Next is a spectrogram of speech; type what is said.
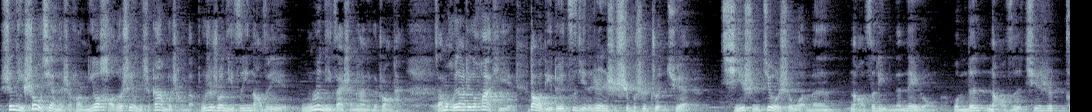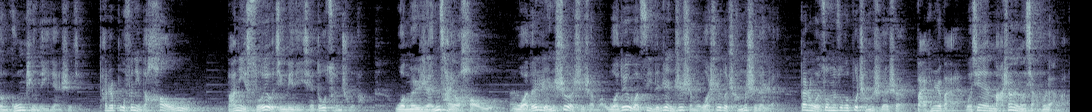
身体受限的时候，你有好多事情你是干不成的。不是说你自己脑子里，无论你在什么样的一个状态，咱们回到这个话题，到底对自己的认识是不是准确，其实就是我们脑子里面的内容。我们的脑子其实是很公平的一件事情，它是不分你的好恶，把你所有经历的一切都存储了。我们人才有好恶，我的人设是什么？我对我自己的认知什么？我是个诚实的人，但是我做没做过不诚实的事儿？百分之百，我现在马上就能想出来了。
